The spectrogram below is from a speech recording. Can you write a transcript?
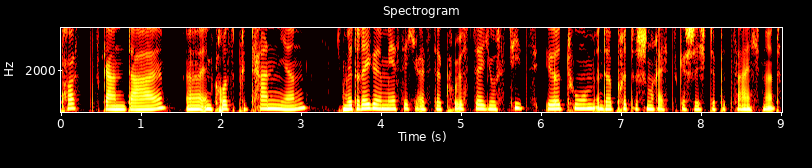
Postskandal äh, in Großbritannien wird regelmäßig als der größte Justizirrtum in der britischen Rechtsgeschichte bezeichnet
